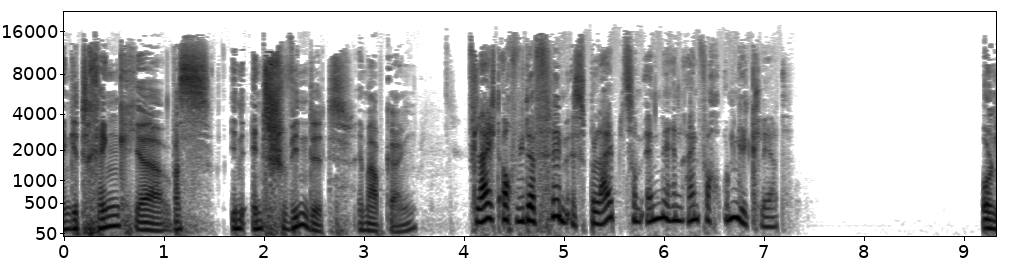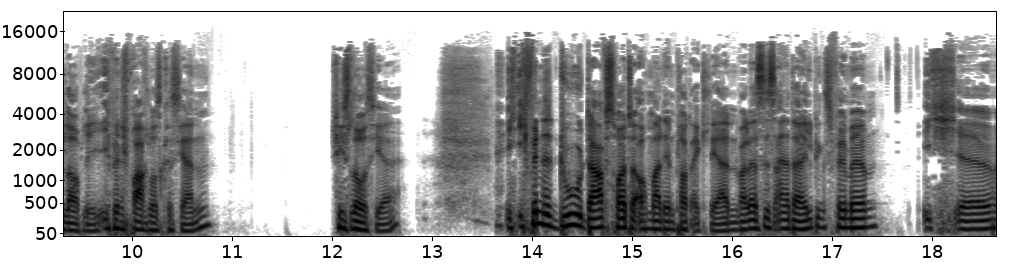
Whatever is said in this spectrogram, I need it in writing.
Ein Getränk, ja, was in, entschwindet im Abgang. Vielleicht auch wie der Film, es bleibt zum Ende hin einfach ungeklärt. Unglaublich, ich bin sprachlos, Christian. Schieß los hier. Ich, ich finde, du darfst heute auch mal den Plot erklären, weil es ist einer deiner Lieblingsfilme. Ich äh,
